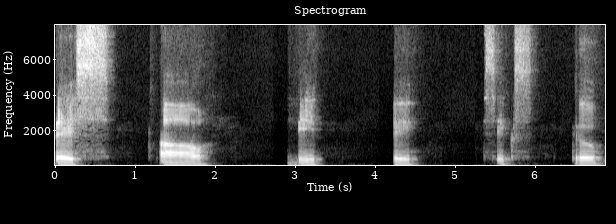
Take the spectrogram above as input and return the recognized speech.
base uh, b three six two.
